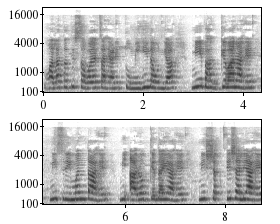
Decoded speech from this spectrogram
मला तर ती सवयच आहे आणि तुम्हीही लावून घ्या. मी भाग्यवान आहे मी श्रीमंत आहे मी आरोग्यदायी आहे मी शक्तिशाली आहे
